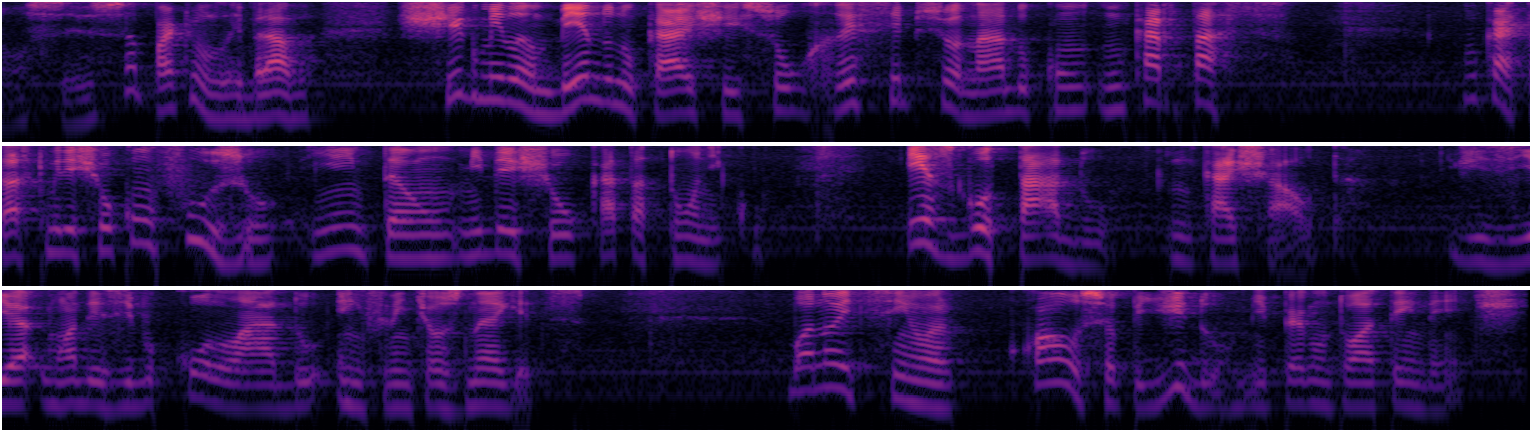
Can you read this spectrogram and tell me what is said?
Nossa, essa parte eu não lembrava. Chego me lambendo no caixa e sou recepcionado com um cartaz. Um cartaz que me deixou confuso e então me deixou catatônico. Esgotado em caixa alta dizia um adesivo colado em frente aos nuggets. Boa noite, senhor. Qual o seu pedido? me perguntou a atendente.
